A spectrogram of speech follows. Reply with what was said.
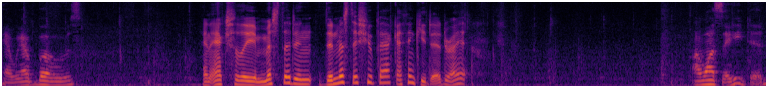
Yeah, we have bows. And actually, Mista didn't. Did Mista shoot back? I think he did, right? I want to say he did.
